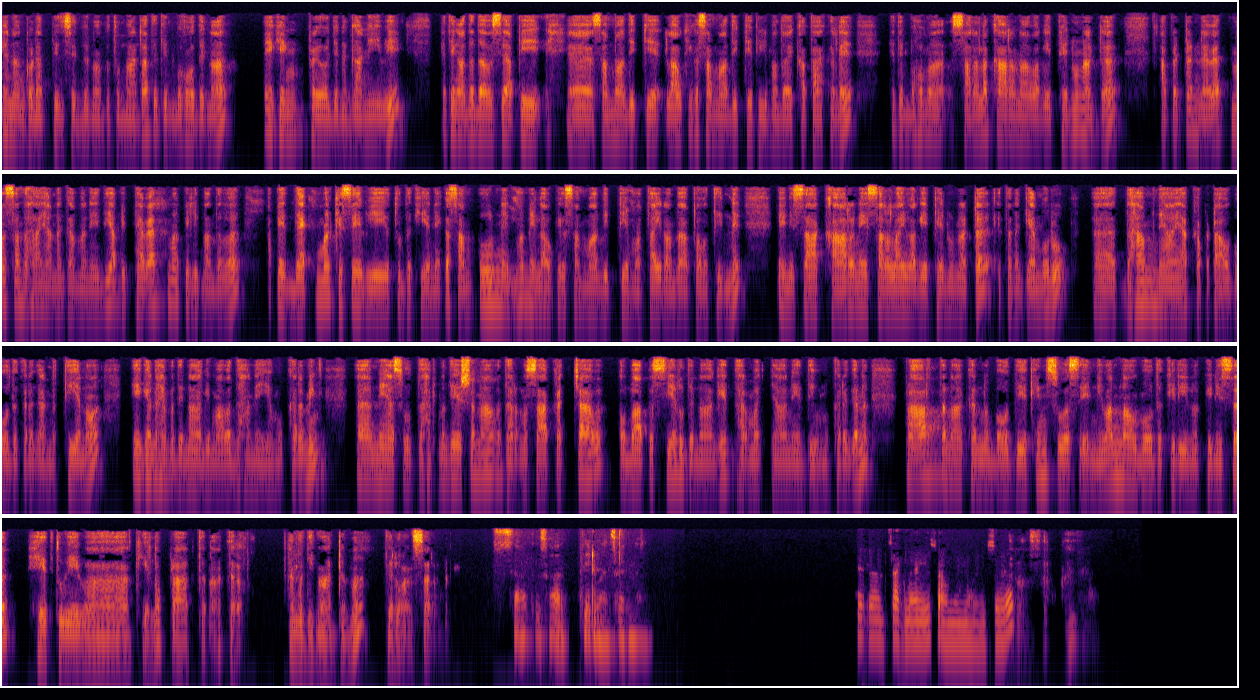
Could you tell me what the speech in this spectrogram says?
එහෙනම් ගොඩක් පින් සිද්ධ වෙනවා ඔබතුමාටත්. ඉතින් බොහෝ දෙනා ඒකෙන් ප්‍රයෝජන ගනීවි. ඉතින් අද දවසේ අපි සම්මාදිට්ඨිය ලෞකික සම්මාදිට්ඨිය පිළිබඳව කතා කළේ. ඉතින් බොහොම සරල කාරණා වගේ පෙනුනට අපිට නැවැත්ම සඳහා යන ගමනේදී අපි පැවැත්ම පිළිබඳව අපේ දැක්ම කෙසේ විය යුතුද කියන එක සම්පූර්ණයෙන්ම මේ ලෞකික සම්මාදිට්ඨිය මතයි රඳා පවතින්නේ. ඒ නිසා කාරණේ සරලයි වගේ පෙනුනට එතන ගැඹුරු දහම් න්‍යායක් අපට අවබෝධ කරගන්න තියෙනවා. ඒ ගැන හැමදෙනාගේම අවධානය යොමු කරමින් මේ අසුත් ධර්ම දේශනාව ධර්ම සාකච්ඡාව ඔබ අප සියලු දෙනාගේ ධර්මඥානය දියුණු කරගෙන ප්‍රාර්ථනා කරන බෝධියකින් සුවසේ නිවන් අවබෝධ කිරීම පිණිස හේතු වේවා කියලා ප්‍රාර්ථනා කරමු. හැම දිනාටම තෙරුවන් සරණයි. සාදු සාදු තෙරුවන් සරණයි. තෙරුවන් සරණයි ස්වාමීන් වහන්සේ.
